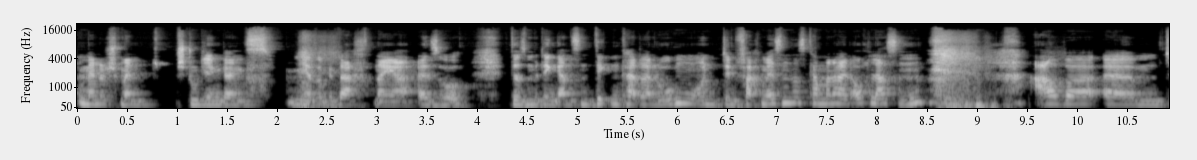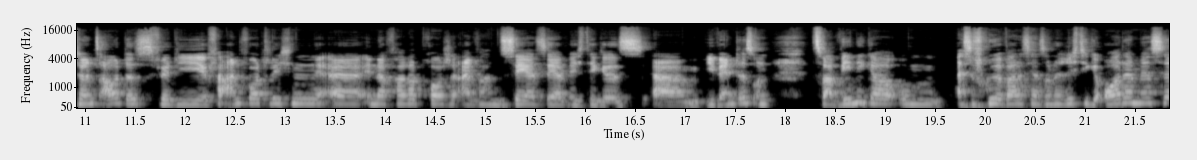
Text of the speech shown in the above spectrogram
Management-Studiengangs mir so gedacht, naja, also das mit den ganzen dicken Katalogen und den Fachmessen, das kann man halt auch lassen. Aber ähm, turns out, dass für die Verantwortlichen äh, in der Fahrradbranche einfach ein sehr, sehr wichtiges ähm, Event ist. Und zwar weniger um, also früher war das ja so eine richtige Ordermesse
